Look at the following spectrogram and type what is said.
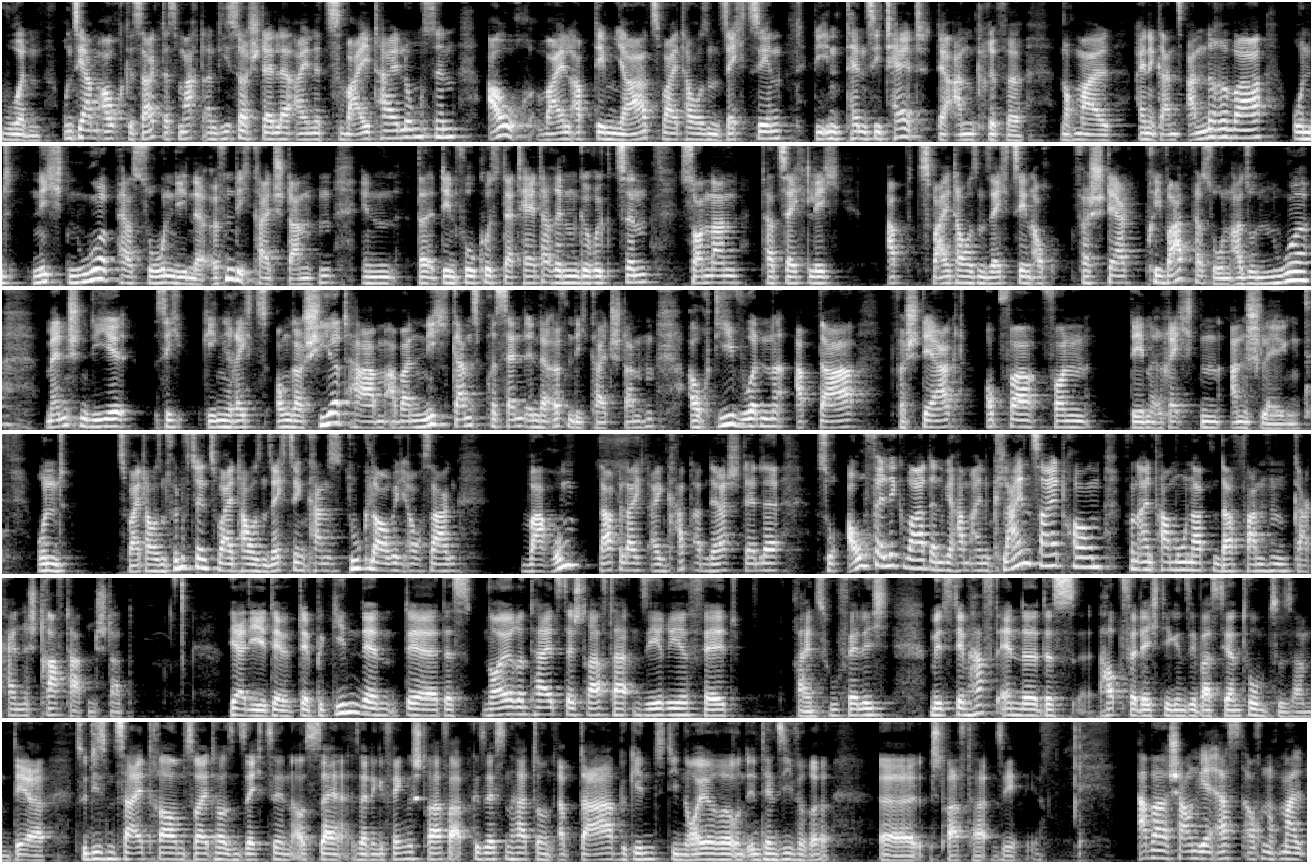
wurden. Und sie haben auch gesagt, es macht an dieser Stelle eine Zweiteilung Sinn, auch weil ab dem Jahr 2016 die Intensität der Angriffe nochmal eine ganz andere war und nicht nur Personen, die in der Öffentlichkeit standen, in den Fokus der Täterinnen gerückt sind, sondern tatsächlich ab 2016 auch verstärkt Privatpersonen, also nur Menschen, die sich gegen rechts engagiert haben, aber nicht ganz präsent in der Öffentlichkeit standen, auch die wurden ab da verstärkt Opfer von den rechten Anschlägen. Und 2015, 2016 kannst du, glaube ich, auch sagen, warum da vielleicht ein Cut an der Stelle so auffällig war, denn wir haben einen kleinen Zeitraum von ein paar Monaten, da fanden gar keine Straftaten statt. Ja, die, der, der Beginn der, der, des neueren Teils der Straftatenserie fällt rein zufällig mit dem Haftende des Hauptverdächtigen Sebastian Thom zusammen, der zu diesem Zeitraum 2016 aus seiner, seiner Gefängnisstrafe abgesessen hatte und ab da beginnt die neuere und intensivere äh, Straftatenserie. Aber schauen wir erst auch nochmal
